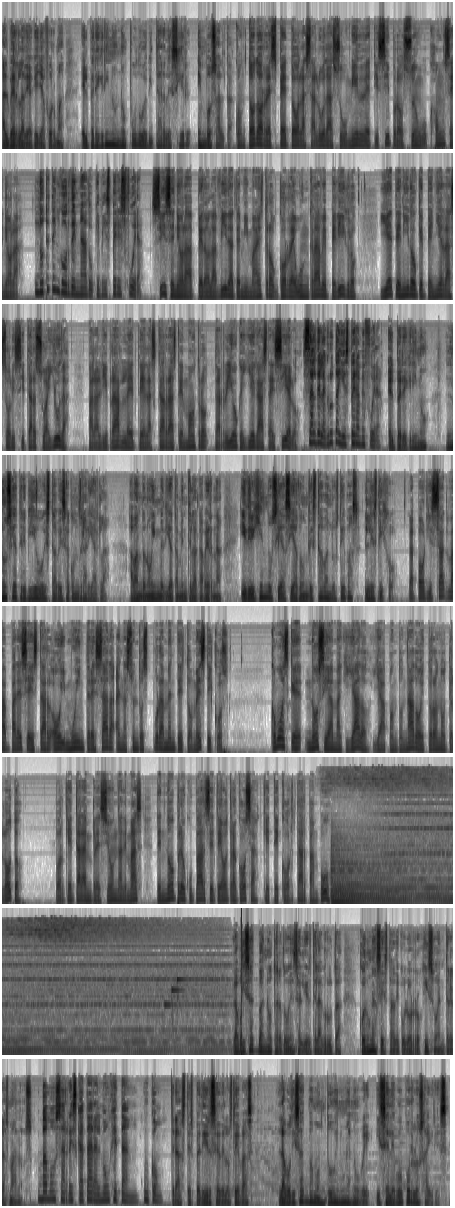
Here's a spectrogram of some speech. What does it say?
Al verla de aquella forma, el peregrino no pudo evitar decir en voz alta: Con todo respeto la saluda su humilde discípulo Sun Wukong, señora. No te tengo ordenado que me esperes fuera. Sí, señora, pero la vida de mi maestro corre un grave peligro y he tenido que venir a solicitar su ayuda para librarle de las garras del monstruo del río que llega hasta el cielo. Sal de la gruta y espérame fuera. El peregrino no se atrevió esta vez a contrariarla. Abandonó inmediatamente la caverna y dirigiéndose hacia donde estaban los Devas, les dijo La Bodhisattva parece estar hoy muy interesada en asuntos puramente domésticos. ¿Cómo es que no se ha maquillado y ha abandonado el trono de loto? ¿Por qué da la impresión, además, de no preocuparse de otra cosa que de cortar bambú? La bodhisattva no tardó en salir de la gruta con una cesta de color rojizo entre las manos. Vamos a rescatar al monje Tan, Wukong. Tras despedirse de los devas, la bodhisattva montó en una nube y se elevó por los aires.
